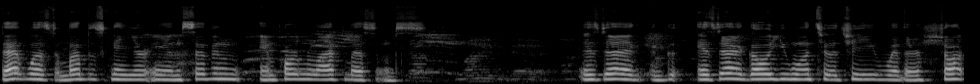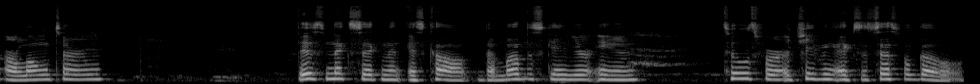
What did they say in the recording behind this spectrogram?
That was the Love Skin You're In 7 Important Life Lessons. Is there, a, is there a goal you want to achieve, whether short or long term? This next segment is called The Love the Skin You're In Tools for Achieving a Successful Goal.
